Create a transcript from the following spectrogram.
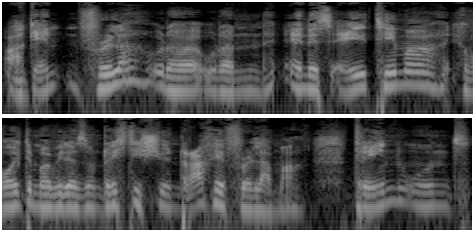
Agenten-Thriller oder, oder ein NSA-Thema. Er wollte mal wieder so einen richtig schönen Rache-Thriller drehen und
